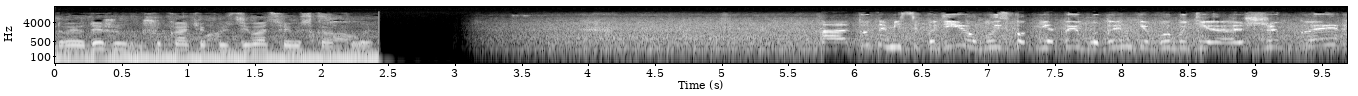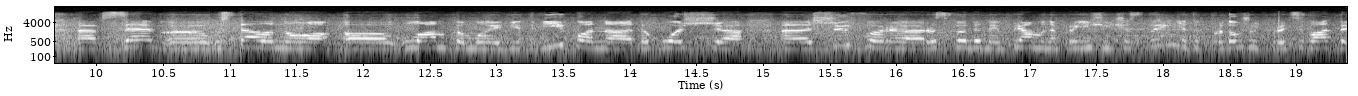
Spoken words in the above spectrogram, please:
Давай одежу шукати, якусь діватися і вискакувати. Тут на місці події близько п'яти будинків вибиті шибки, все е, устелено е, уламками від вікон. Також е, шифер розкиданий прямо на проїжджій частині. Працювати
